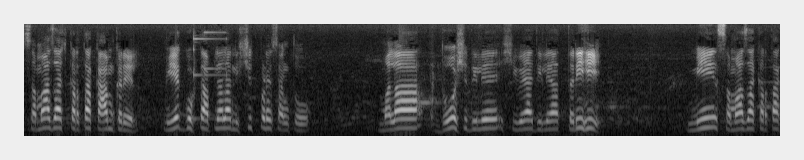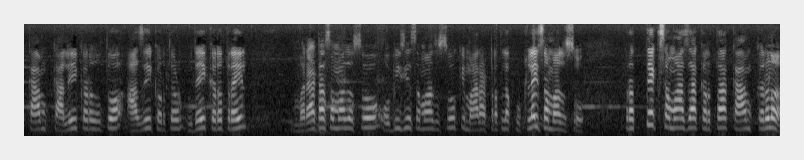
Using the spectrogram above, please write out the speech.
समाजाकरता काम करेल. मी एक गोष्ट आपल्याला निश्चितपणे सांगतो मला दोष दिले शिव्या दिल्या तरीही मी समाजाकरता काम कालही करत होतो आजही करतो आणि उद्याही करत राहील. मराठा समाज असो ओबीसी समाज असो की महाराष्ट्रातला कुठलाही समाज असो प्रत्येक समाजाकरता काम करणं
